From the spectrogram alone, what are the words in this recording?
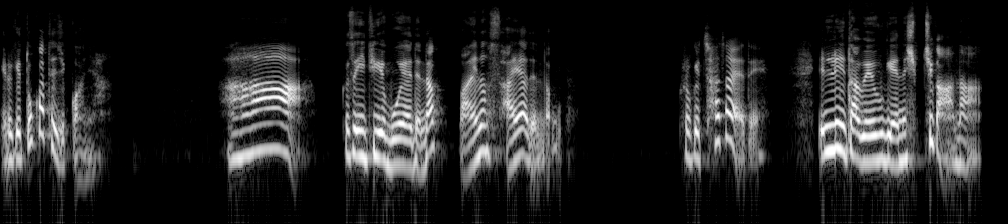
이렇게 똑같아질 거 아니야. 아, 그래서 이 뒤에 뭐 해야 된다? 마이너스 4 해야 된다고. 그렇게 찾아야 돼. 일일이 다 외우기에는 쉽지가 않아.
